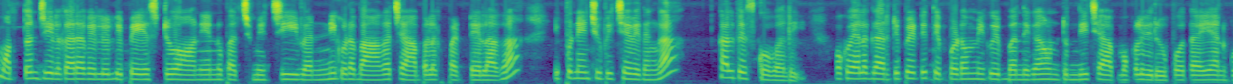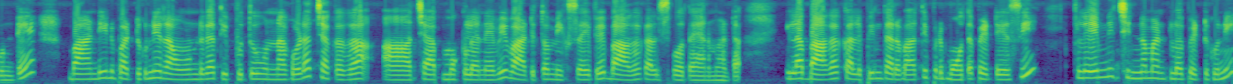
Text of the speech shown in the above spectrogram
మొత్తం జీలకర్ర వెల్లుల్లి పేస్ట్ ఆనియన్ పచ్చిమిర్చి ఇవన్నీ కూడా బాగా చేపలకు పట్టేలాగా ఇప్పుడు నేను చూపించే విధంగా కలిపేసుకోవాలి. ఒకవేళ గరిటి పెట్టి తిప్పడం మీకు ఇబ్బందిగా ఉంటుంది చేప ముక్కలు విరిగిపోతాయి అనుకుంటే బాండీని పట్టుకుని రౌండ్గా తిప్పుతూ ఉన్నా కూడా చక్కగా చేప ముక్కలు అనేవి వాటితో మిక్స్ అయిపోయి బాగా కలిసిపోతాయి అనమాట ఇలా బాగా కలిపిన తర్వాత ఇప్పుడు మూత పెట్టేసి ఫ్లేమ్ని చిన్న మంటలో పెట్టుకుని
